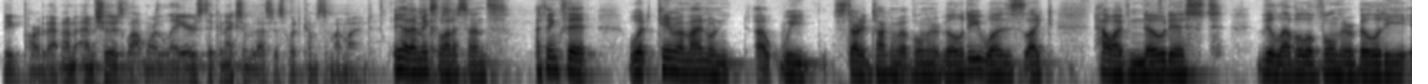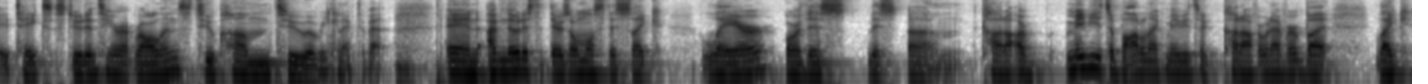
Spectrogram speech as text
big part of that. And I'm, I'm sure there's a lot more layers to connection, but that's just what comes to my mind. Yeah, that makes a lot of sense. I think that what came to my mind when uh, we started talking about vulnerability was like how I've noticed the level of vulnerability it takes students here at Rollins to come to a reconnect event. And I've noticed that there's almost this like layer or this this um cut off or maybe it's a bottleneck, maybe it's a cutoff or whatever, but like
